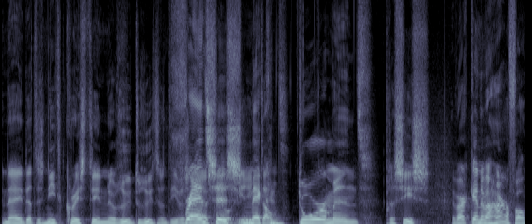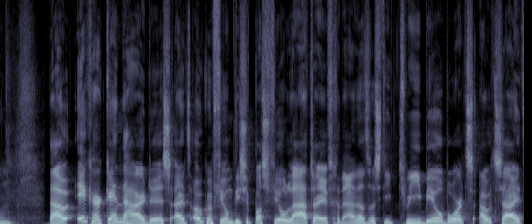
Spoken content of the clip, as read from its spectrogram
nee, dat is niet Kristin Rudrut, want die was heel irritant. McDormand. Precies. En waar kennen we haar van? Nou, ik herkende haar dus uit ook een film die ze pas veel later heeft gedaan. Dat was die Three Billboards Outside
